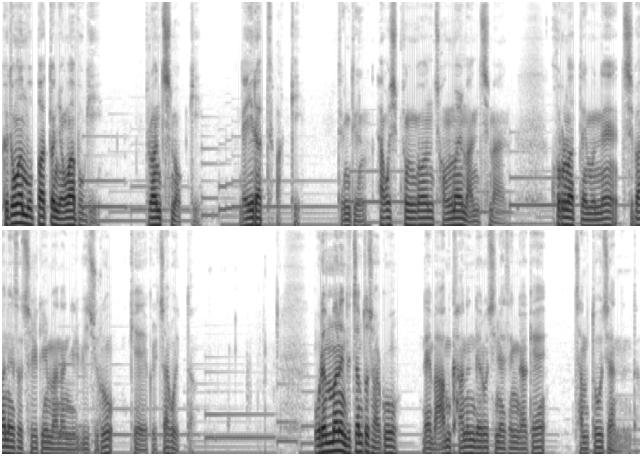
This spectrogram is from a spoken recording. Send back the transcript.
그동안 못 봤던 영화 보기, 브런치 먹기, 네일 아트 받기 등등 하고 싶은 건 정말 많지만 코로나 때문에 집안에서 즐길 만한 일 위주로 계획을 짜고 있다. 오랜만에 늦잠도 자고 내 마음 가는 대로 지낼 생각에 잠도 오지 않는다.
